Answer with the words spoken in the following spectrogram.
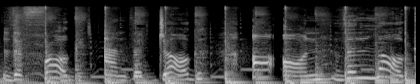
The frog and the dog are on the log.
